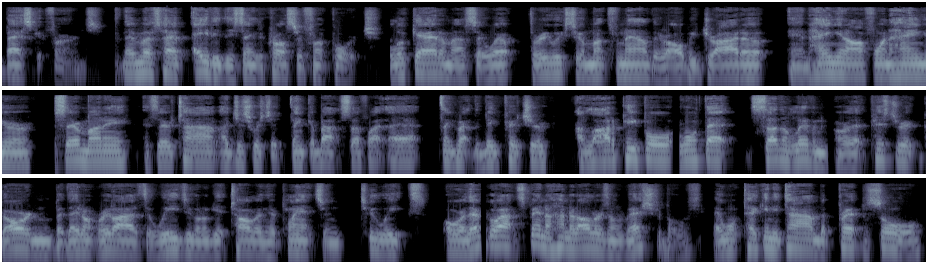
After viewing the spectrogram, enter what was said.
basket ferns. They must have 80 of these things across their front porch. Look at them. I say, well, three weeks to a month from now, they'll all be dried up and hanging off one hanger. It's their money. It's their time. I just wish they'd think about stuff like that think about the big picture. A lot of people want that southern living or that historic garden, but they don't realize the weeds are going to get taller in their plants in two weeks. Or they'll go out and spend a hundred dollars on vegetables. They won't take any time to prep the soil.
